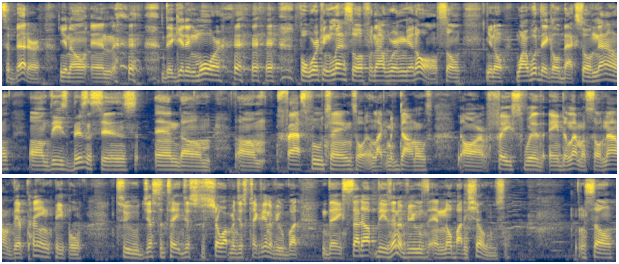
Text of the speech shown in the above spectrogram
to better, you know, and they're getting more for working less or for not working at all. So, you know, why would they go back? So now um, these businesses and um, um, fast food chains or like McDonald's are faced with a dilemma. So now they're paying people to just to take just to show up and just take the interview but they set up these interviews and nobody shows. So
